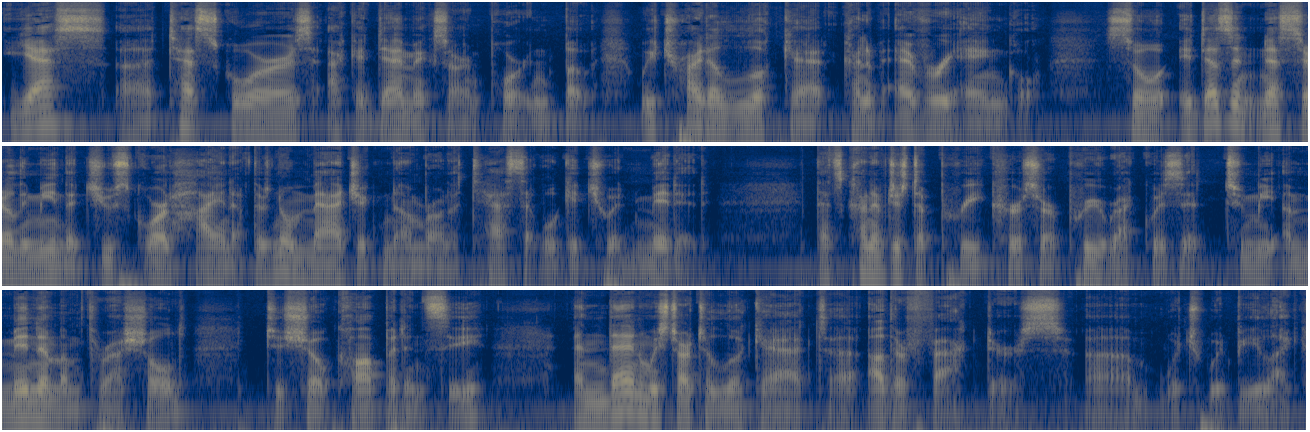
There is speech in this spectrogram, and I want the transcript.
yes, uh, test scores, academics are important, but we try to look at kind of every angle. So it doesn't necessarily mean that you scored high enough. There's no magic number on a test that will get you admitted. That's kind of just a precursor, a prerequisite to meet a minimum threshold to show competency. And then we start to look at uh, other factors, um, which would be like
